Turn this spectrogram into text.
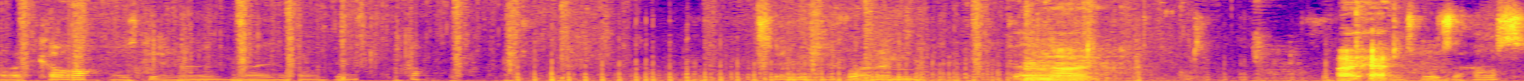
On a car. He's getting in. See him? He's running. Uh, No. Oh, yeah. Towards the house.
